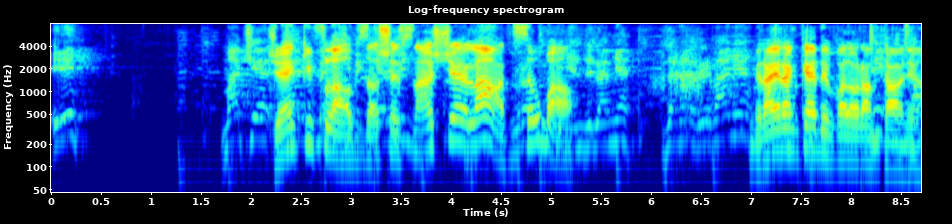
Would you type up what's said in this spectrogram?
I macie... Dzięki Flop za termin 16 lat, zwrotu suba. pieniędzy dla mnie za nagrywanie. Graj rankedy w Valoranta, nie?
